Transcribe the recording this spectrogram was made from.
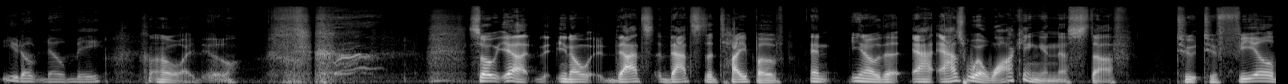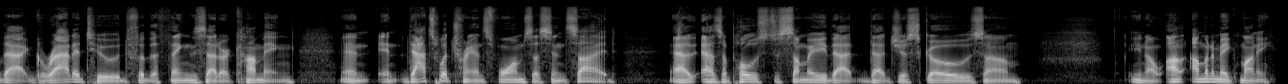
You don't know me. Oh, I do. so yeah, you know that's that's the type of and you know the as we're walking in this stuff to to feel that gratitude for the things that are coming and and that's what transforms us inside as, as opposed to somebody that that just goes um you know I'm, I'm going to make money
